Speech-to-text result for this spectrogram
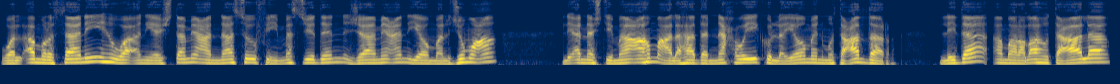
والأمر الثاني هو أن يجتمع الناس في مسجد جامع يوم الجمعة لأن اجتماعهم على هذا النحو كل يوم متعذر. لذا أمر الله تعالى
